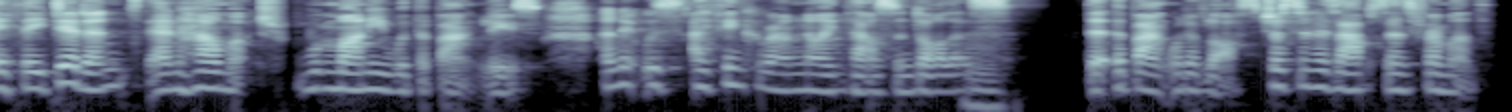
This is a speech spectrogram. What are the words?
if they didn't, then how much money would the bank lose? And it was, I think, around $9,000 that the bank would have lost just in his absence for a month.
